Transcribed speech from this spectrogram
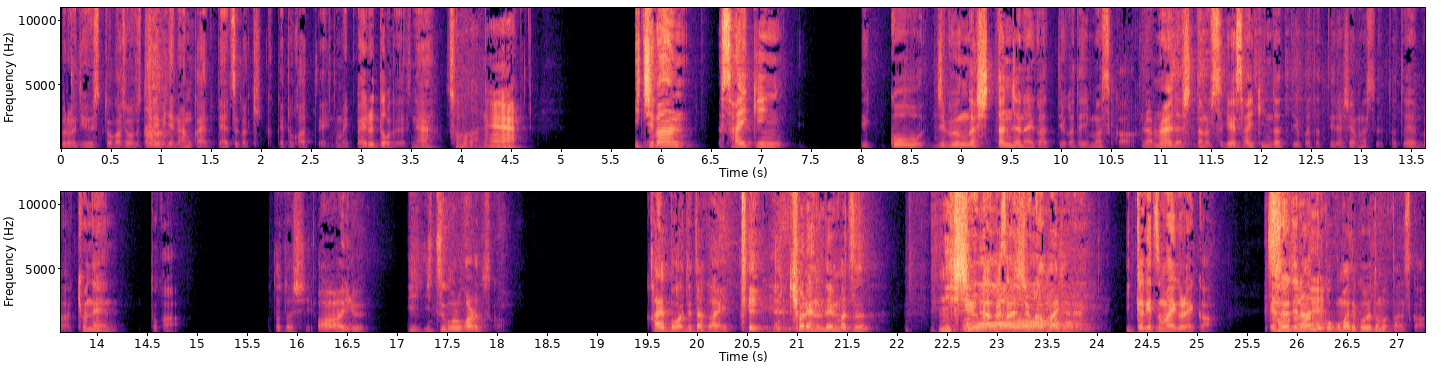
プロデュースとか、そうテレビで何かやったやつがきっかけとかって人もいっぱいいるってことですね。そうだね。一番最近、こう自分が知ったんじゃないかっていう方いますか？ラムライダー知ったのすげえ最近だっていう方っていらっしゃいます？例えば去年とか、一昨年？ああ、いる。いいつ頃からですか？カイポが出た回って、去年の年末？?2 週間か3週間前じゃない ?1 ヶ月前ぐらいか。え、それでなんでここまで来ようと思ったんですか？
